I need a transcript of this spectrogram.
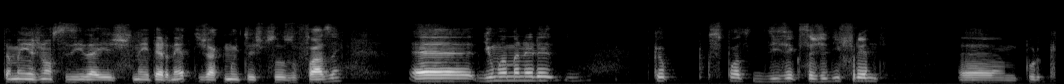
também as nossas ideias na internet, já que muitas pessoas o fazem, de uma maneira que se pode dizer que seja diferente, uh, porque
